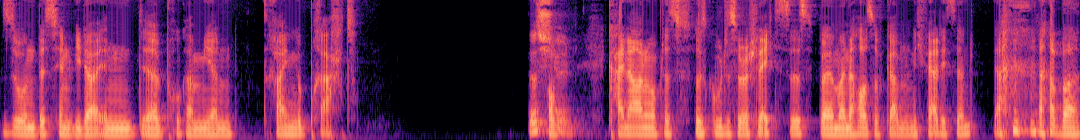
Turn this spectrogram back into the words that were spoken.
so ein bisschen wieder in der Programmieren reingebracht. Das ist schön. Keine Ahnung, ob das was Gutes oder Schlechtes ist, weil meine Hausaufgaben noch nicht fertig sind. Aber.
